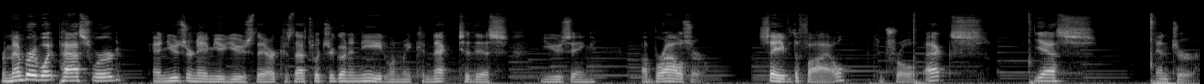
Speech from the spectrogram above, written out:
Remember what password and username you use there because that's what you're going to need when we connect to this using a browser. Save the file, Control X, yes, enter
